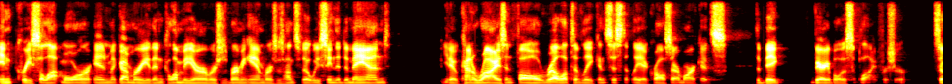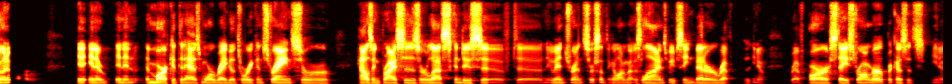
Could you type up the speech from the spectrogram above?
increase a lot more in Montgomery than Columbia versus Birmingham versus Huntsville. We've seen the demand, you know, kind of rise and fall relatively consistently across our markets. The big variable is supply for sure. So in a in, a in a market that has more regulatory constraints or housing prices are less conducive to new entrants or something along those lines, we've seen better rev, you know, RevPAR stay stronger because it's you know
